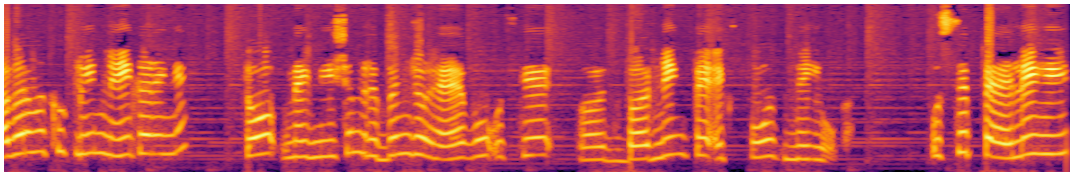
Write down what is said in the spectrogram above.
अगर हम उसको क्लीन नहीं करेंगे तो मैग्नीशियम रिबन जो है, वो उसके बर्निंग पे एक्सपोज नहीं होगा। उससे पहले ही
